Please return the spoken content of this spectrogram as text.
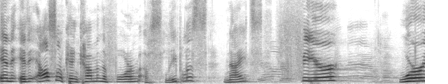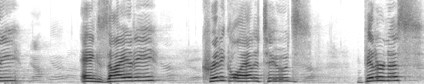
and it also can come in the form of sleepless nights, fear, worry, anxiety, critical attitudes, bitterness,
